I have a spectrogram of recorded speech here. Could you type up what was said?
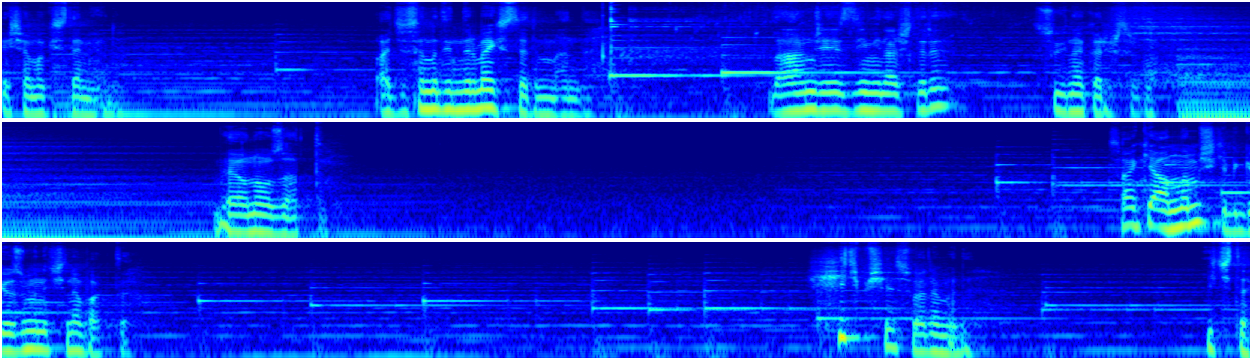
Yaşamak istemiyordu. Acısını dindirmek istedim ben de. Daha önce ezdiğim ilaçları suyuna karıştırdım. Ve ona uzattım. Sanki anlamış gibi gözümün içine baktı. Hiçbir şey söylemedi. İçti.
